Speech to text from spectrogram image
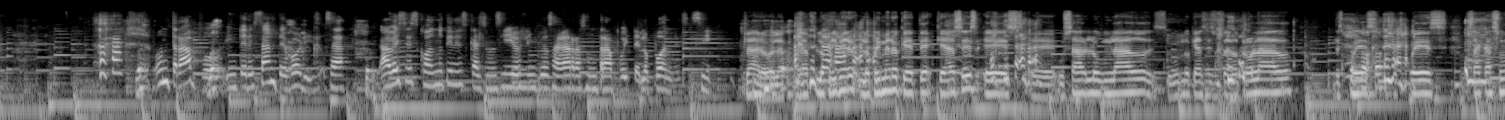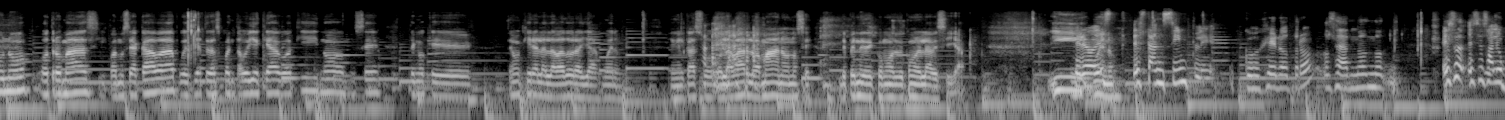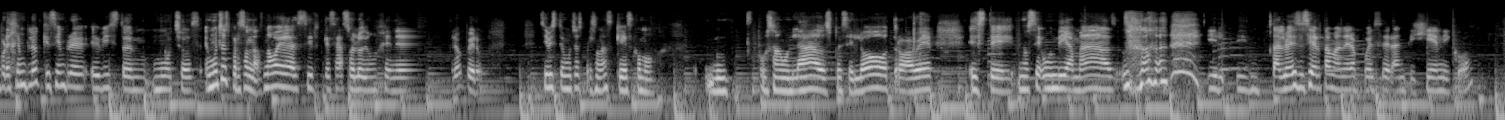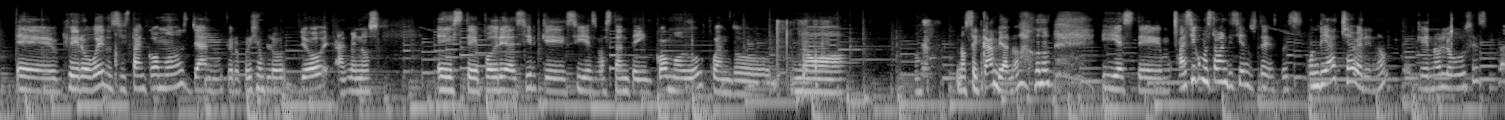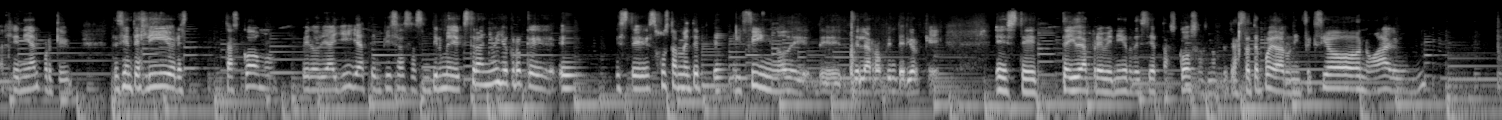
un trapo, interesante, Boris. O sea, a veces cuando no tienes calzoncillos limpios, agarras un trapo y te lo pones, sí. Claro, lo, primero, lo primero que, te, que haces es eh, usarlo un lado, el segundo que haces es usar otro lado, Después, después sacas uno, otro más, y cuando se acaba, pues ya te das cuenta, oye, ¿qué hago aquí? No, no sé, tengo que, tengo que ir a la lavadora ya. Bueno, en el caso, o lavarlo a mano, no sé, depende de cómo, de cómo lo laves y ya. Y Pero bueno. Es, es, tan simple coger otro, o sea, no, no. Eso, eso es algo, por ejemplo, que siempre he visto en muchos, en muchas personas. No voy a decir que sea solo de un género, pero sí he visto en muchas personas que es como, usan un lado, después el otro, a ver, este, no sé, un día más. y, tal vez de cierta manera puede ser antihigiénico. Eh, pero bueno, si están cómodos, ya no. Pero por ejemplo, yo al menos este, podría decir que sí es bastante incómodo cuando no, no se cambia, ¿no? y este, así como estaban diciendo ustedes, pues un día chévere, ¿no? Que no lo uses, genial porque te sientes libre, estás cómodo, pero de allí ya te empiezas a sentir medio extraño y yo creo que eh, este es justamente el fin, ¿no? De, la ropa interior que este, te ayude a prevenir de ciertas cosas, ¿no? Porque hasta te puede dar una infección o algo, ¿no?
